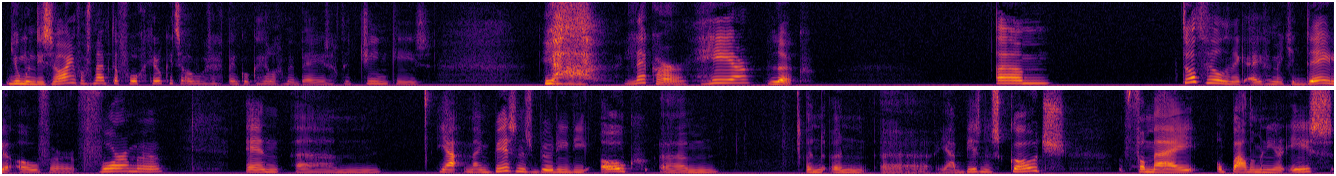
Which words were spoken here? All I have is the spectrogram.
human design, volgens mij heb ik daar vorige keer ook iets over gezegd, ben ik ook heel erg mee bezig. De gene keys. Ja, lekker, heerlijk. Um, dat wilde ik even met je delen over vormen, en um, ja, mijn business buddy, die ook um, een, een uh, ja, business coach van mij op een bepaalde manier is,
